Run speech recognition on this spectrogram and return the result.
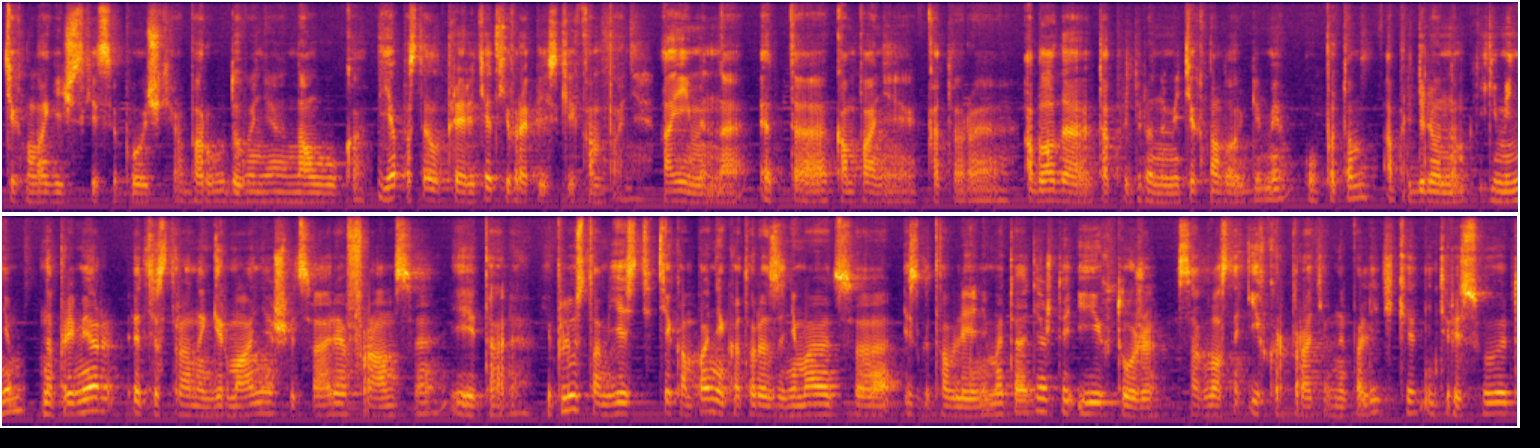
технологические цепочки, оборудование, наука, я поставил приоритет европейские компании. А именно, это компании, которые обладают определенными технологиями, опытом, определенным именем. Например, эти страны Германия, Швейцария, Франция и Италия. И плюс там есть те компании, которые занимаются изготовлением этой одежды, и их тоже, согласно их корпоративной политике, интересует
